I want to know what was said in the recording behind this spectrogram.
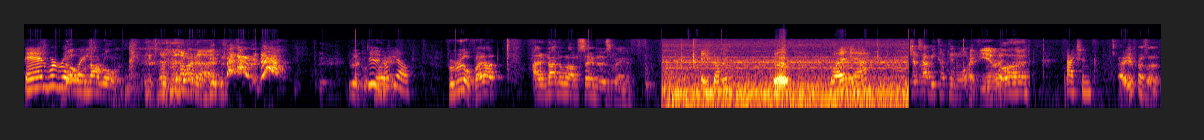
And we're No, we're rolling. not rolling. no, we're not. You better quit Dude, don't yell. For real, right out. I do not know what I'm saying to this man. Are you filming? Yep. What? Yeah. Just gotta be tucked in water. At the end, What? Action. Hey, you're friends with.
